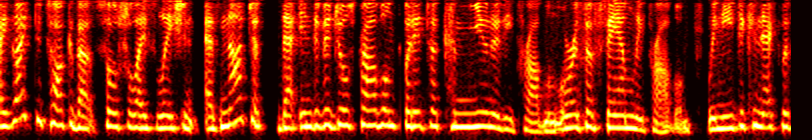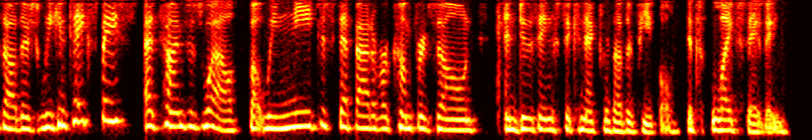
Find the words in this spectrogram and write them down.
I like to talk about social isolation as not just that individual's problem, but it's a community problem or it's a family problem. We need to connect with others. We can take space at times as well, but we need to step out of our comfort zone and do things to connect with other people. It's life saving.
